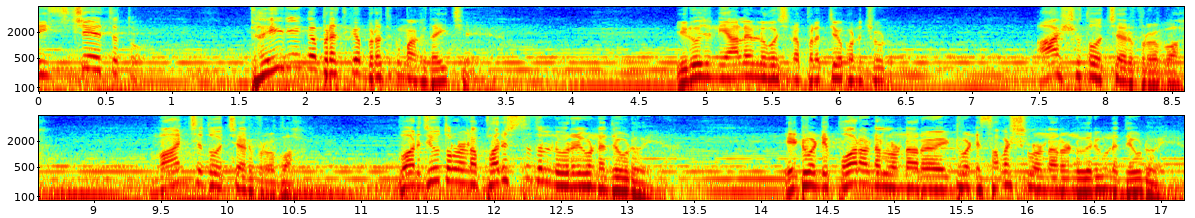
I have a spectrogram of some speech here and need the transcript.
నిశ్చేతతో ధైర్యంగా బ్రతికే బ్రతుకు మాకు దయచేయ. ఈరోజు నీ ఆలయంలోకి వచ్చిన ప్రతి ఒక్కరిని చూడు. ఆశతో వచ్చారు ప్రభా. వాంఛతో వచ్చారు ప్రభా. వారి జీవితంలో ఉన్న పరిస్థితులు నువ్వు ఎరుగున్న దేవుడు అయ్యా. ఎటువంటి పోరాటాలు ఉన్నారో ఎటువంటి సమస్యలు ఉన్నారో నువ్వు ఎరుగున్న దేవుడు అయ్యా.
